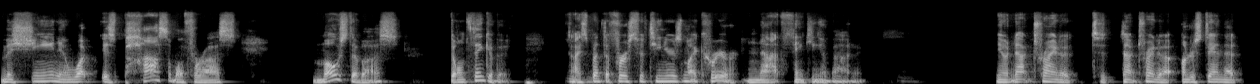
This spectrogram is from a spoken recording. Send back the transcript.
machine and what is possible for us. Most of us don't think of it. I mm-hmm. spent the first 15 years of my career not thinking about it. You know, not trying to, to not trying to understand that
